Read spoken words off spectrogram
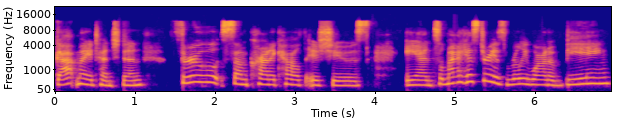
got my attention through some chronic health issues. And so my history is really one of being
